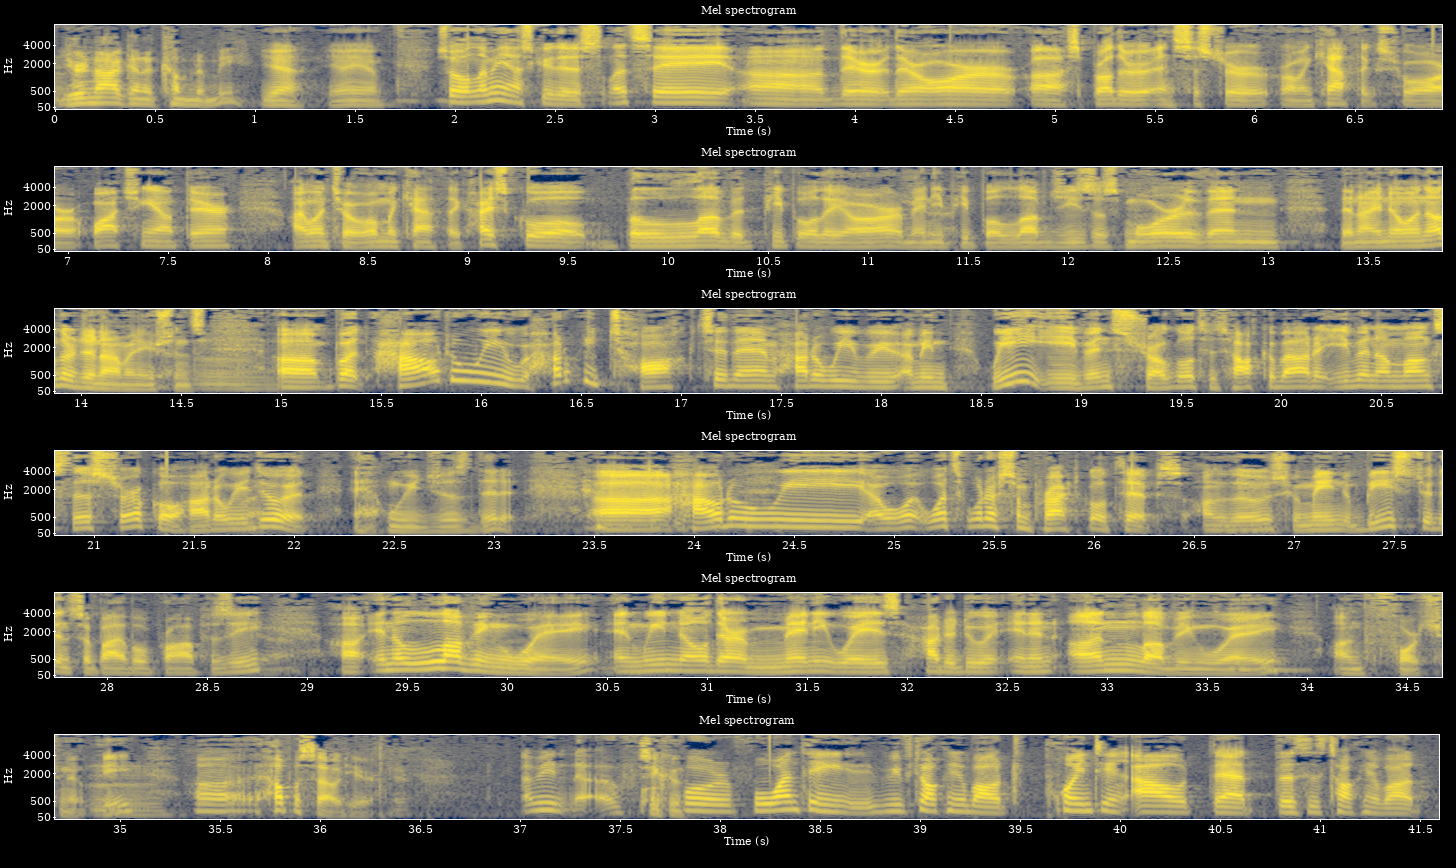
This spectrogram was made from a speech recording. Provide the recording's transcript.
you're not going to come to me. Yeah, yeah, yeah. So let me ask you this. Let's say uh, there there are uh, brother and sister Roman Catholics who are watching out there. I went to a Roman Catholic high school. Beloved people they are. Many people love Jesus more than than I know in other denominations. Uh, but how do we how do we talk to them? How do we? Re- I mean, we even struggle to talk about it even amongst this circle. How do we do it? And we just did it. Uh, how do we? Uh, what, what's what are some practical tips on those who may be students of Bible prophecy? Uh, in a loving way, and we know there are many ways how to do it in an unloving way, unfortunately. Uh, help us out here. I mean, uh, f- Siku. for, for one thing, we're talking about pointing out that this is talking about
